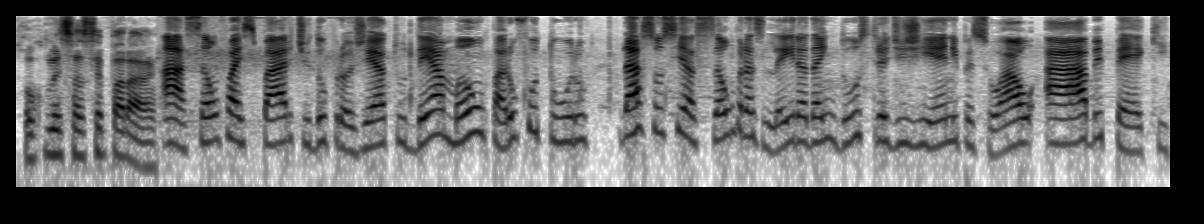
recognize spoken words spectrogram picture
eu vou começar a separar. A ação faz parte do projeto Dê a Mão para o Futuro, da Associação Brasileira da Indústria de Higiene Pessoal, a ABPEC.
